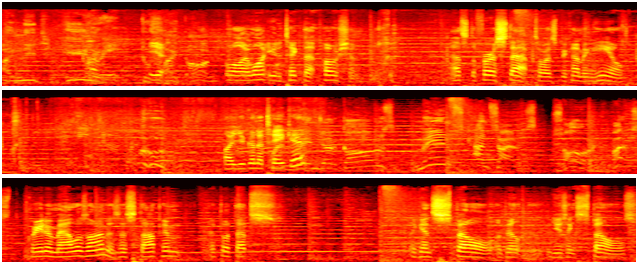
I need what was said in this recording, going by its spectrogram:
I need healing Hurry. to Yeah. fight on. Well, I want you to take that potion. That's the first step towards becoming healed. Are you gonna take When it? Ranger calls, means cancers. Sword first. Greater Malison? Does this stop him I thought that's against spell abil using spells.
